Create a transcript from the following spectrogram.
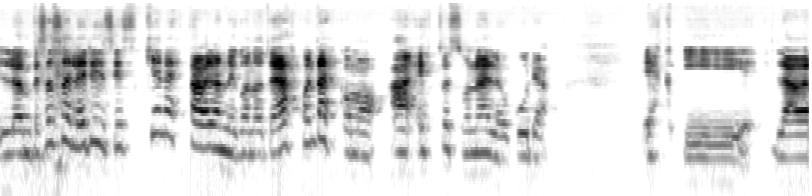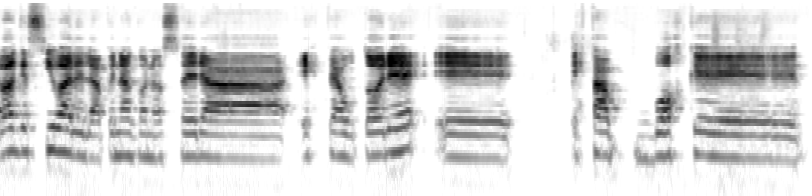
lo empezás a leer y decís, ¿quién está hablando? Y cuando te das cuenta es como, ah, esto es una locura. y la verdad que sí vale la pena conocer a este autor, eh, esta voz que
